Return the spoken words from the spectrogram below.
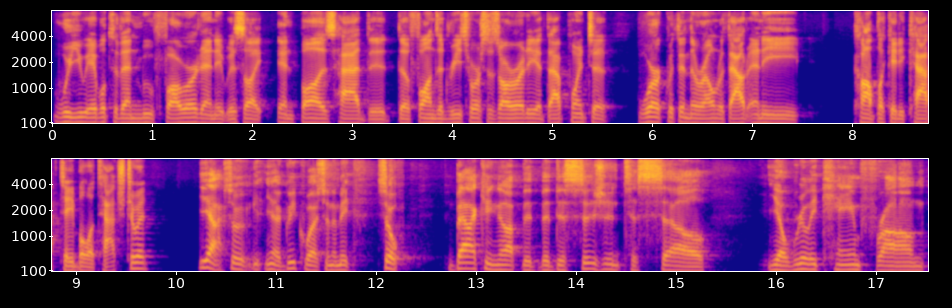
were you able to then move forward and it was like and Buzz had the the funds and resources already at that point to work within their own without any complicated cap table attached to it? Yeah. So, yeah, good question. I mean, so backing up, the, the decision to sell, you know, really came from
